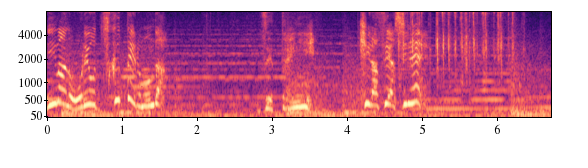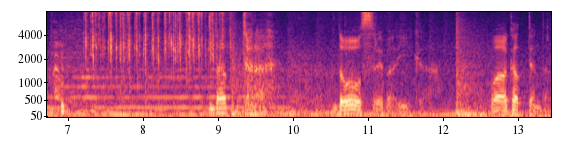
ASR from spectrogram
今の俺を作っているもんだ。絶対に切らせやしねえ。だったらどうすればいいか分かってんだろ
